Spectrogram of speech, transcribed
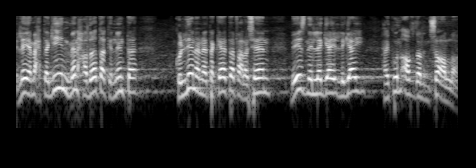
اللي هي محتاجين من حضرتك إن أنت كلنا نتكاتف علشان بإذن الله جاي اللي جاي هيكون أفضل إن شاء الله.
